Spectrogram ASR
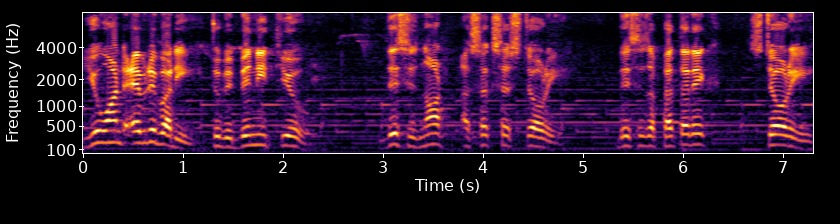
You want everybody to be beneath you. This is not a success story, this is a pathetic story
